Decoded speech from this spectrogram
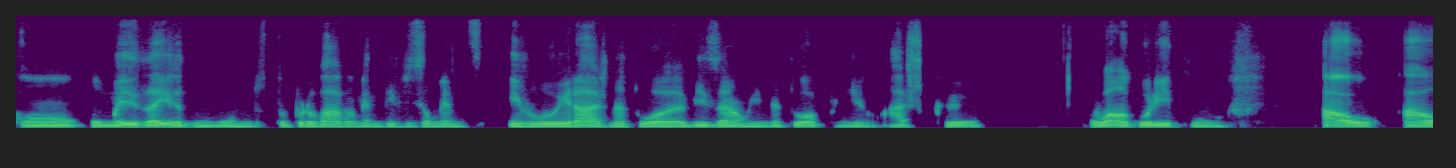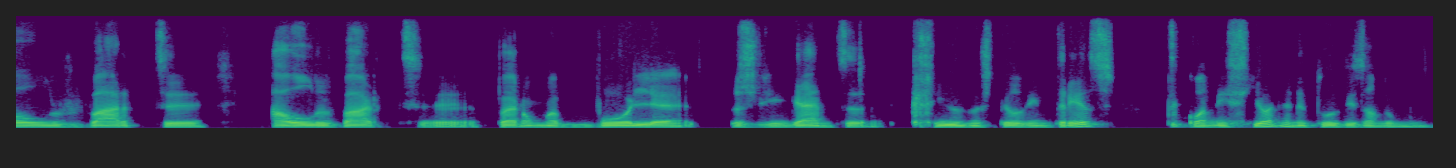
com uma ideia de mundo, tu provavelmente dificilmente evoluirás na tua visão e na tua opinião. Acho que o algoritmo, ao, ao levar-te ao levar-te para uma bolha gigante que reúne os teus interesses, te condiciona na tua visão do mundo.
